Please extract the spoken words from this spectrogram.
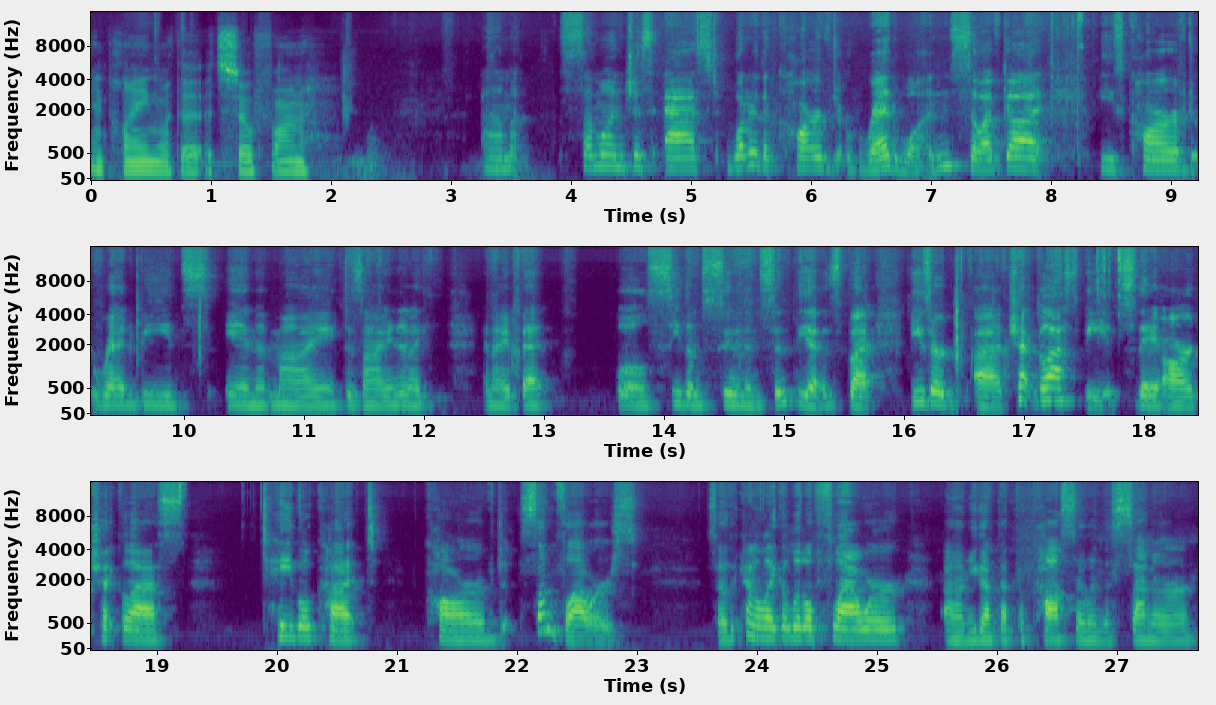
and playing with it. It's so fun. Um someone just asked what are the carved red ones so i've got these carved red beads in my design and I and I bet we'll see them soon in Cynthia's, but these are uh, Czech glass beads. They are Czech glass table cut carved sunflowers. So they're kind of like a little flower. Um, you got that Picasso in the center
